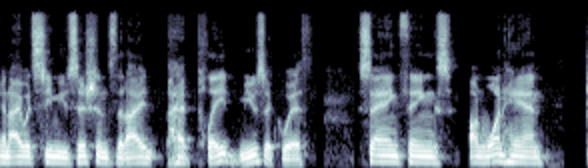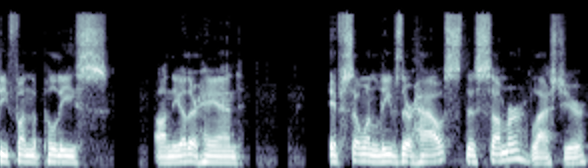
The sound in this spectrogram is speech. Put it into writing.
and I would see musicians that I had played music with saying things. On one hand, defund the police. On the other hand, if someone leaves their house this summer last year,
